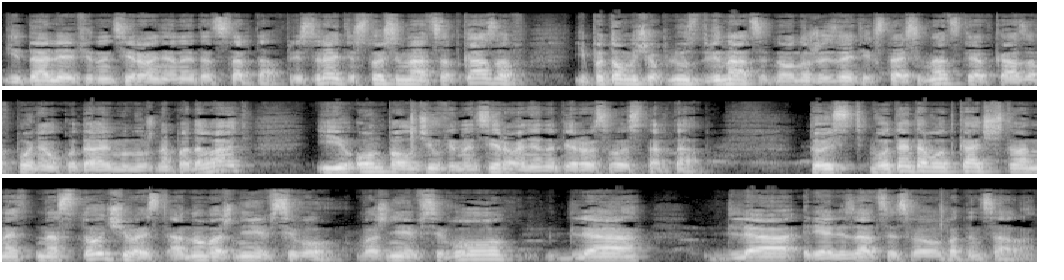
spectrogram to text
и дали финансирование на этот стартап. Представляете, 117 отказов, и потом еще плюс 12, но он уже из этих 117 отказов понял, куда ему нужно подавать, и он получил финансирование на первый свой стартап. То есть вот это вот качество настойчивость, оно важнее всего. Важнее всего для, для реализации своего потенциала.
